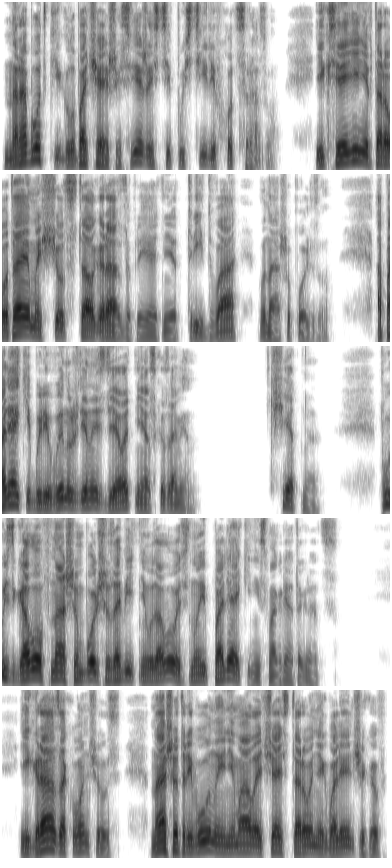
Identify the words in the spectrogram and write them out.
Наработки глубочайшей свежести пустили в ход сразу. И к середине второго тайма счет стал гораздо приятнее — 3-2 в нашу пользу. А поляки были вынуждены сделать несколько замен. Тщетно. Пусть голов нашим больше забить не удалось, но и поляки не смогли отыграться. Игра закончилась. Наша трибуна и немалая часть сторонних болельщиков,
